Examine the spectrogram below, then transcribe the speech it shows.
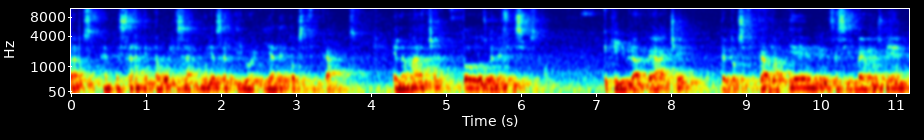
a empezar a metabolizar muy asertivo y a detoxificarnos. En la marcha, todos los beneficios. Equilibrar pH, detoxificar la piel, es decir, vernos bien.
